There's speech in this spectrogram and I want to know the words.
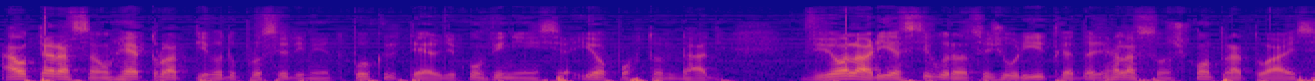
a alteração retroativa do procedimento por critério de conveniência e oportunidade violaria a segurança jurídica das relações contratuais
